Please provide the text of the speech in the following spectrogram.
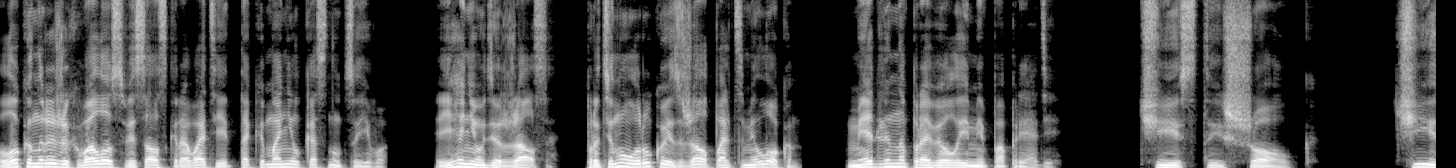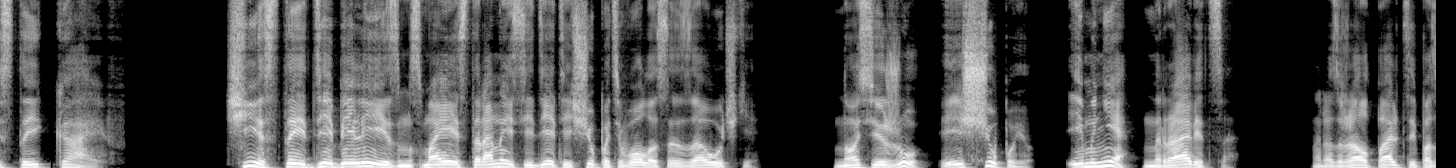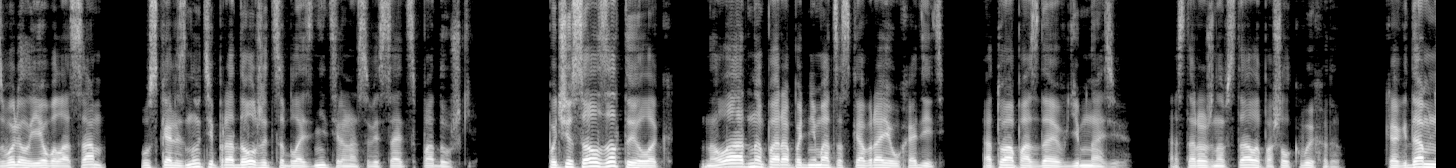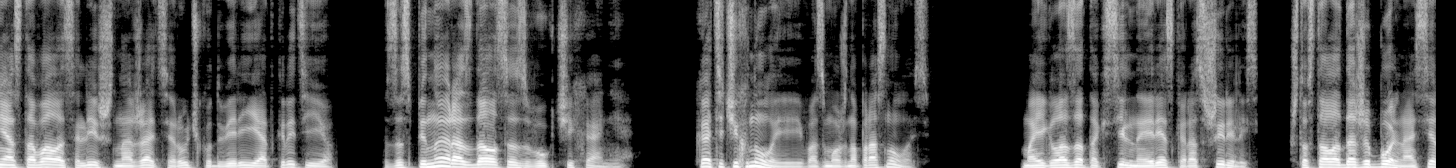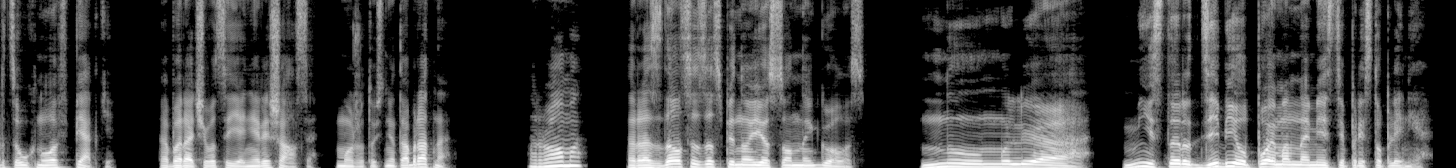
Локон рыжих волос свисал с кровати и так и манил коснуться его. Я не удержался. Протянул руку и сжал пальцами локон. Медленно провел ими по пряди. Чистый шелк. Чистый кайф. Чистый дебилизм с моей стороны сидеть и щупать волосы заучки. Но сижу и щупаю, и мне нравится. Разжал пальцы и позволил ее волосам ускользнуть и продолжить соблазнительно свисать с подушки. Почесал затылок. Ну ладно, пора подниматься с ковра и уходить, а то опоздаю в гимназию. Осторожно встал и пошел к выходу. Когда мне оставалось лишь нажать ручку двери и открыть ее, за спиной раздался звук чихания. Катя чихнула и, возможно, проснулась. Мои глаза так сильно и резко расширились, что стало даже больно, а сердце ухнуло в пятки. Оборачиваться я не решался. Может, уснет обратно? «Рома?» — раздался за спиной ее сонный голос. «Ну, мля! Мистер Дебил пойман на месте преступления!»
